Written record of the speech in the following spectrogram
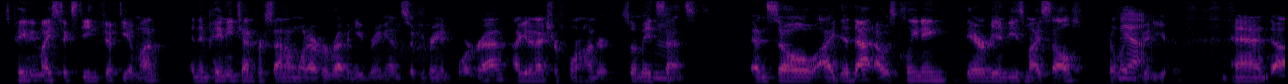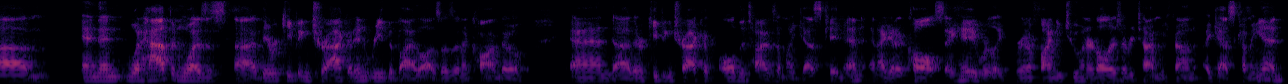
Just pay me my sixteen fifty a month and then pay me 10% on whatever revenue you bring in. So if you bring in four grand, I get an extra 400. So it made mm. sense. And so I did that. I was cleaning the Airbnbs myself for like yeah. a good year. And, um, and then what happened was uh, they were keeping track. I didn't read the bylaws. I was in a condo and uh, they're keeping track of all the times that my guests came in and i get a call saying hey we're like we're going to find you $200 every time we found a guest coming in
